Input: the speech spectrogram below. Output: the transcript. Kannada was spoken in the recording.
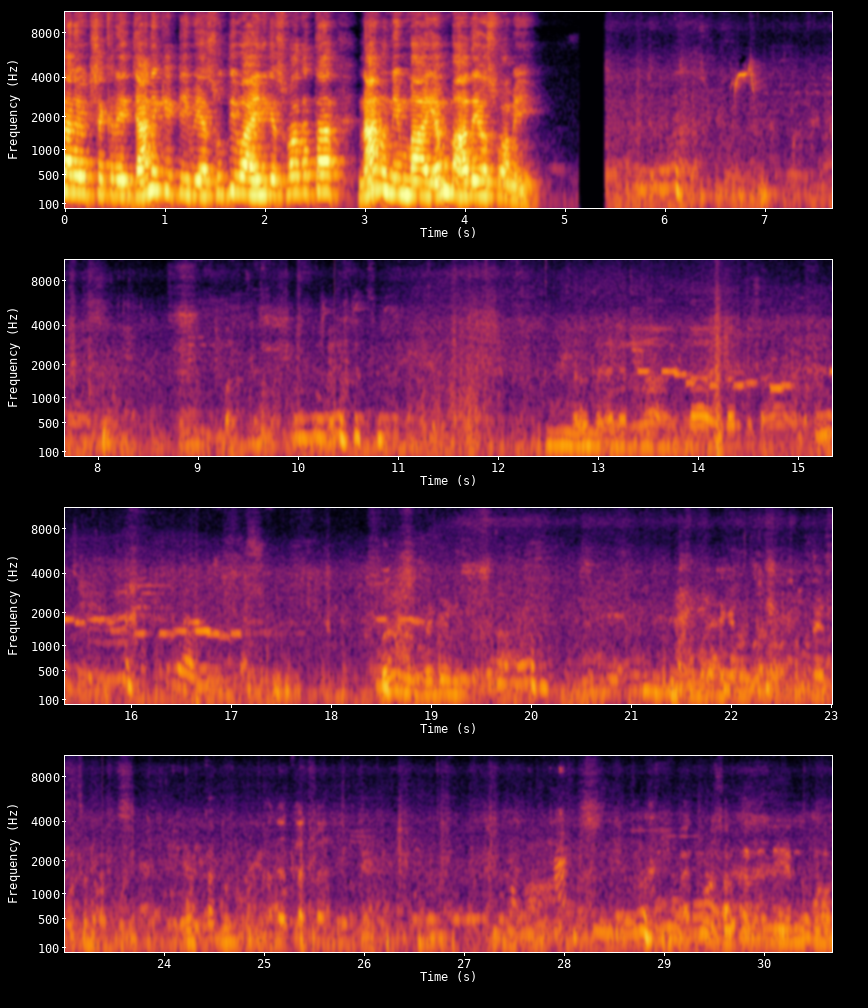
ನಮಸ್ಕಾರ ವೀಕ್ಷಕರೇ ಜಾನಕಿ ಟಿವಿಯ ಸುದ್ದಿವಾಹಿನಿಗೆ ಸ್ವಾಗತ. ನಾನು ನಿಮ್ಮ ಎಂ. ಮಹಾದೇವಸ್ವಾಮಿ. ಸರ್ಕಾರದಿಂದ ಏನು ಕೊಡುವ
